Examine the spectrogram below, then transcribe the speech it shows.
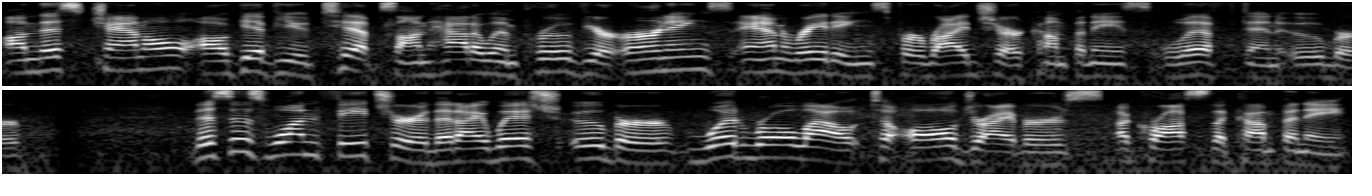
On this channel, I'll give you tips on how to improve your earnings and ratings for rideshare companies Lyft and Uber. This is one feature that I wish Uber would roll out to all drivers across the company.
